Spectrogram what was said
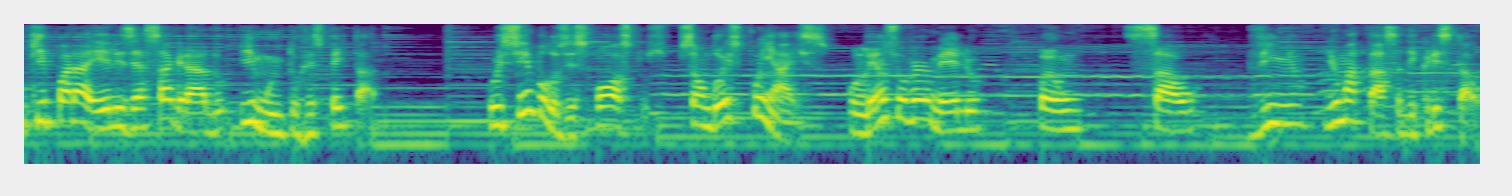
que para eles é sagrado e muito respeitado. Os símbolos expostos são dois punhais, o lenço vermelho, pão, sal, vinho e uma taça de cristal.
